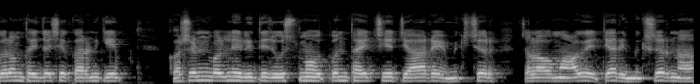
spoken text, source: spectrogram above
ગરમ થઈ જાય છે કારણ કે ઘર્ષણ બળને લીધે જ ઉષ્મા ઉત્પન્ન થાય છે. જ્યારે મિક્સર ચલાવવામાં આવે ત્યારે મિક્સરના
